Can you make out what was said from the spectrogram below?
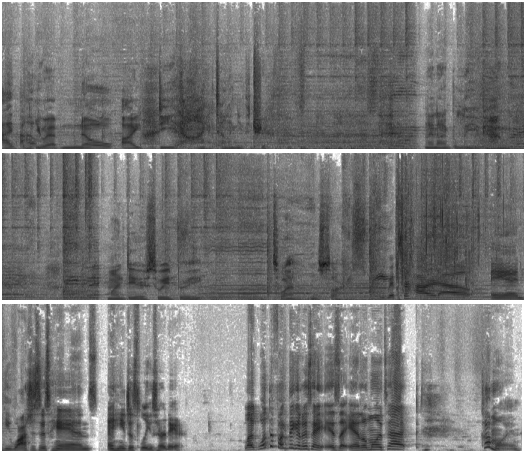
I, I, You have no idea. I am telling you the truth. And I believe you. My dear sweet Bree. That's why I'm almost sorry. He rips her heart out and he washes his hands and he just leaves her there. Like, what the fuck they gonna say? Is an animal attack? Come on.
